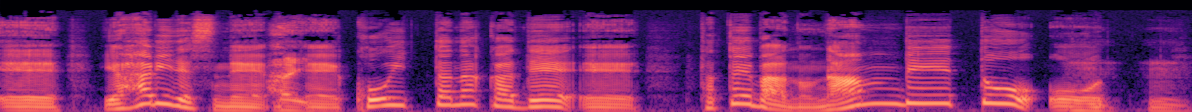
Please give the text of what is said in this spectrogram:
えー、やはりですね、はい、えー、こういった中で、えー、例えばあの南米と、うんうん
